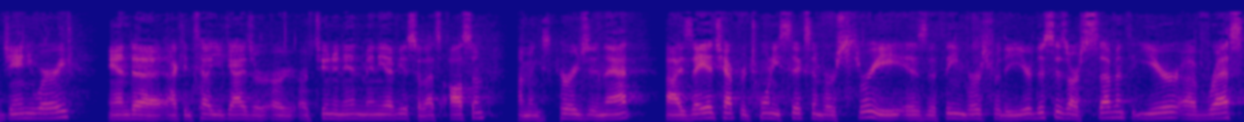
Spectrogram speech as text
January. And uh, I can tell you guys are, are, are, tuning in, many of you, so that's awesome. I'm encouraged in that. Isaiah chapter 26 and verse 3 is the theme verse for the year. This is our seventh year of rest,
